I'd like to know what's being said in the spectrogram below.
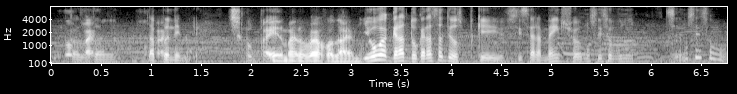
por causa vai, da, da vai. pandemia. Desculpa aí, mas não vai rolar, irmão. E eu agrado, graças a Deus, porque, sinceramente, eu não sei se eu vou. Eu não sei se eu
